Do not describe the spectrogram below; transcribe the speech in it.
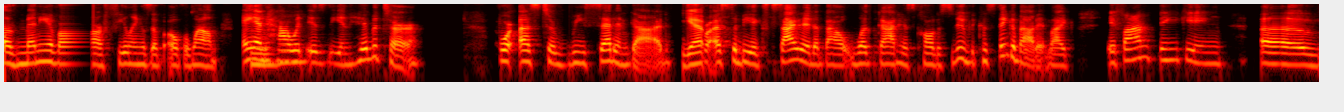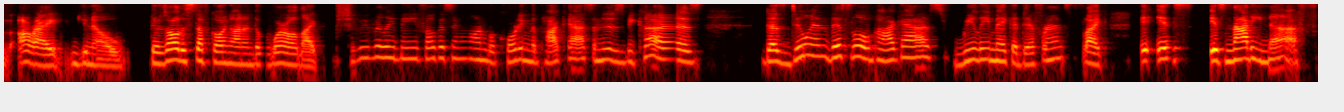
of many of our feelings of overwhelm and mm-hmm. how it is the inhibitor for us to reset in God, yep. for us to be excited about what God has called us to do. Because think about it like, if I'm thinking of, all right, you know, there's all this stuff going on in the world, like, should we really be focusing on recording the podcast? And it is because does doing this little podcast really make a difference? Like, it, it's it's not enough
